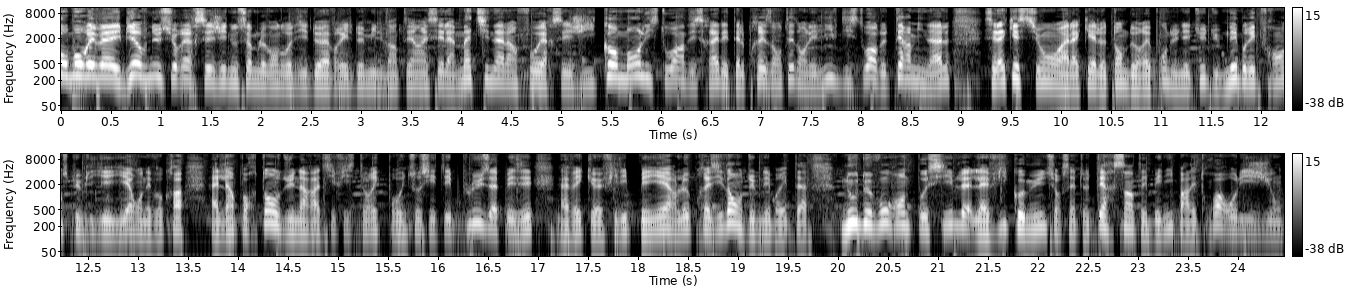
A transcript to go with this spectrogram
Bonjour, bon réveil, bienvenue sur RCJ. Nous sommes le vendredi 2 avril 2021 et c'est la matinale info RCJ. Comment l'histoire d'Israël est-elle présentée dans les livres d'histoire de Terminal? C'est la question à laquelle tente de répondre une étude du Bnebrit de France publiée hier. On évoquera l'importance du narratif historique pour une société plus apaisée avec euh, Philippe Meyer, le président du Bnebrit. Nous devons rendre possible la vie commune sur cette terre sainte et bénie par les trois religions.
